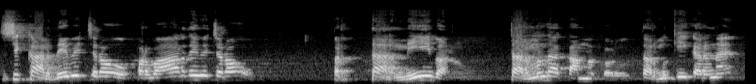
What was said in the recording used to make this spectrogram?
ਤੁਸੀਂ ਘਰ ਦੇ ਵਿੱਚ ਰਹੋ, ਪਰਿਵਾਰ ਦੇ ਵਿੱਚ ਰਹੋ, ਪਰ ਧਰਮੀ ਬਣੋ। ਧਰਮ ਦਾ ਕੰਮ ਕਰੋ। ਧਰਮ ਕੀ ਕਰਨਾ ਹੈ?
